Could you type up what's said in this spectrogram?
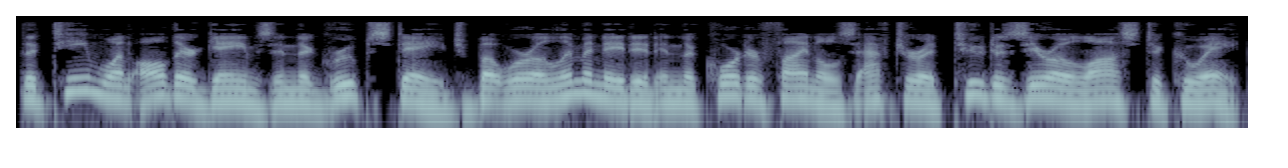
The team won all their games in the group stage but were eliminated in the quarter-finals after a 2–0 loss to Kuwait.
